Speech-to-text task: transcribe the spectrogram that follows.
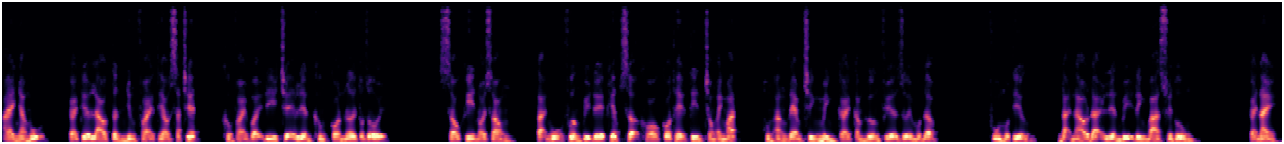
Ai nha mụ, cái kia lão tân nhưng phải theo sát chết, không phải vậy đi trễ liền không có nơi tốt rồi. Sau khi nói xong, tại ngũ phương quỷ đế khiếp sợ khó có thể tin trong ánh mắt, hung hăng đem chính mình cái cầm hướng phía dưới một đập. Phu một tiếng, đại não đại liền bị đinh ba xuyên thủng. Cái này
